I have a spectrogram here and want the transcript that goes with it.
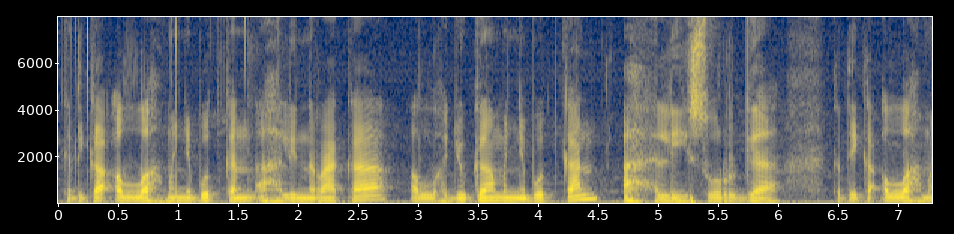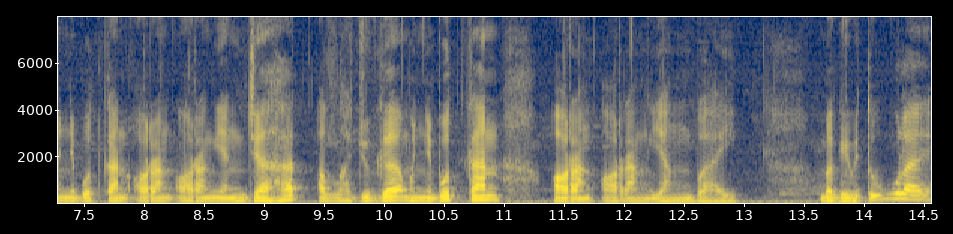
Ketika Allah menyebutkan ahli neraka, Allah juga menyebutkan ahli surga. Ketika Allah menyebutkan orang-orang yang jahat, Allah juga menyebutkan orang-orang yang baik. Begitu pula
